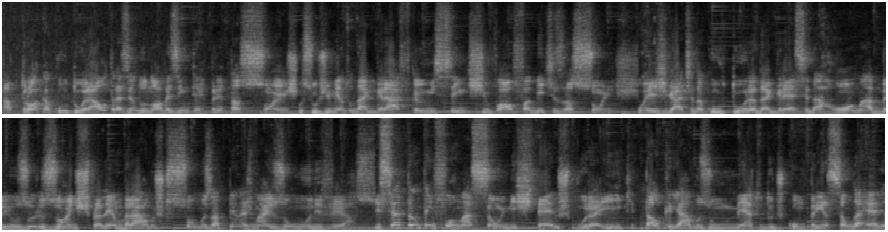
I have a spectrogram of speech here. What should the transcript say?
A troca cultural trazendo novas interpretações, o surgimento da gráfica e o incentivo a alfabetizações. O resgate da cultura da Grécia e da Roma abriu os horizontes para lembrarmos que somos apenas mais um no universo. E se há tanta informação e mistérios por aí, que tal criarmos um método de compreensão da realidade?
